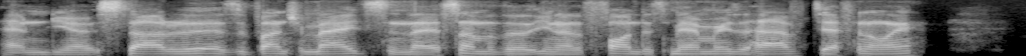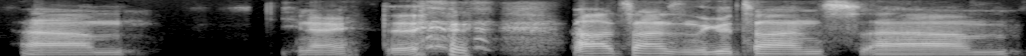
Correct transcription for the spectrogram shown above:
and, you know, it started as a bunch of mates, and they're some of the, you know, the fondest memories I have, definitely. Um, you know, the, the, hard times and the good times. Um,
